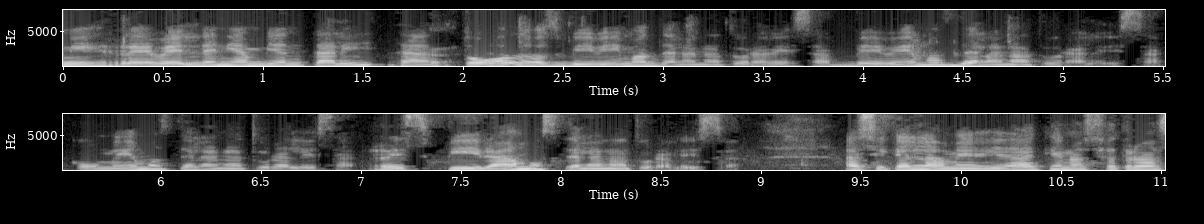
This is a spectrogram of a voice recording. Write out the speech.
ni rebelde, ni ambientalista. Todos vivimos de la naturaleza, bebemos de la naturaleza, comemos de la naturaleza, respiramos de la naturaleza. Así que en la medida que nosotros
